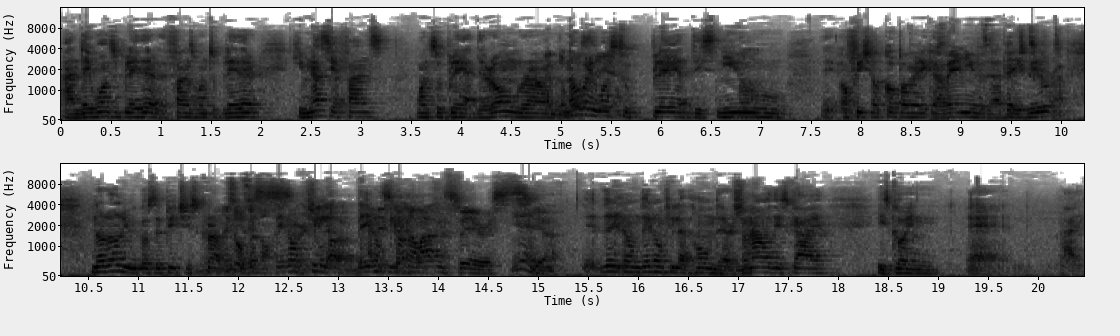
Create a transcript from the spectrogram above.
and they want to play there. The fans want to play there. Gimnasia fans want to play at their own ground. The Nobody wants to play at this new uh, official Copa America venue that they built. crap. Not only because the pitch is crap, It's also they don't feel at, they and don't it's feel got no home. atmosphere. It's, Yeah. yeah. they don't they don't feel at home there. So now this guy is going uh, like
